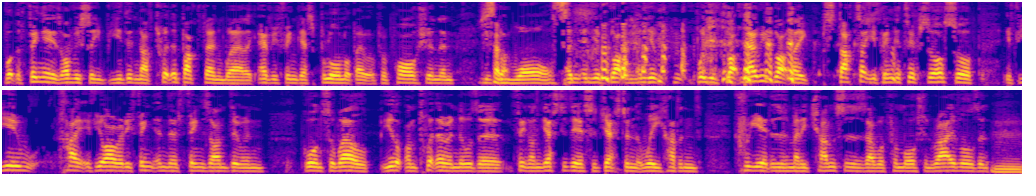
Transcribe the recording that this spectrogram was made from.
But the thing is, obviously, you didn't have Twitter back then, where like everything gets blown up out of proportion, and you've on got- walls. and, and you've got, and you've, but you've got now you've got like stats at your fingertips. though. so if you if you're already thinking that things aren't doing going so well, you look on Twitter and there was a thing on yesterday suggesting that we hadn't created as many chances as our promotion rivals, and hmm.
